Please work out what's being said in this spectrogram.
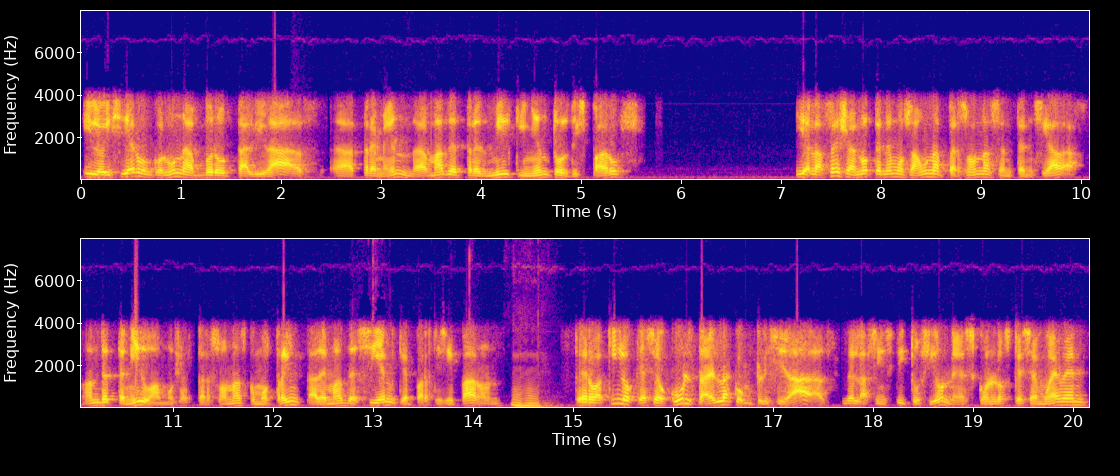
y lo hicieron con una brutalidad tremenda, más de 3.500 disparos y a la fecha no tenemos a una persona sentenciada. Han detenido a muchas personas, como 30, además de 100 que participaron. Pero aquí lo que se oculta es la complicidad de las instituciones con los que se mueven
